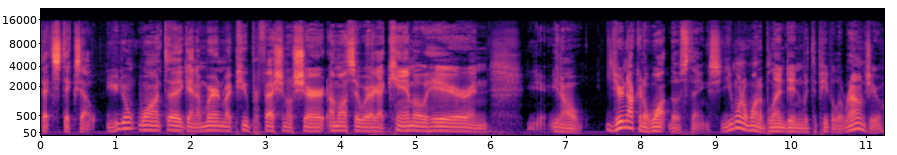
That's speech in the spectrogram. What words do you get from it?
that sticks out. You don't want uh, again. I'm wearing my Pew Professional shirt. I'm also where I got camo here, and you know you're not going to want those things. You want to want to blend in with the people around you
